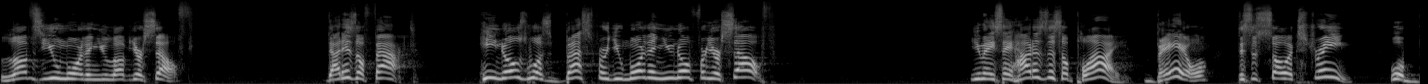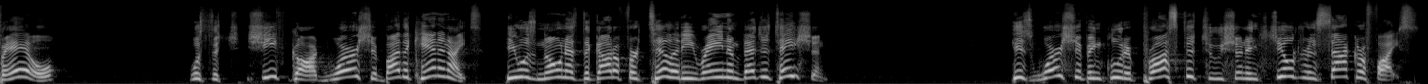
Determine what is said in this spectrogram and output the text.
loves you more than you love yourself. That is a fact. He knows what's best for you more than you know for yourself. You may say, How does this apply? Baal, this is so extreme. Well, Baal was the chief god worshipped by the Canaanites. He was known as the god of fertility, rain, and vegetation. His worship included prostitution and children's sacrifice.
